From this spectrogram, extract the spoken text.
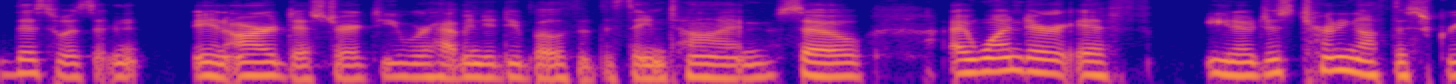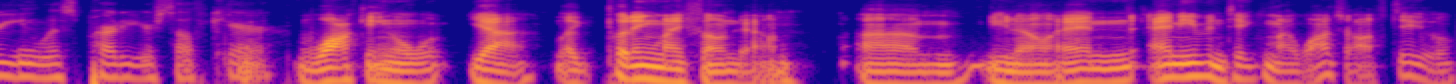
this was in, in our district you were having to do both at the same time. So I wonder if you know just turning off the screen was part of your self-care. walking yeah like putting my phone down um you know and and even taking my watch off too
